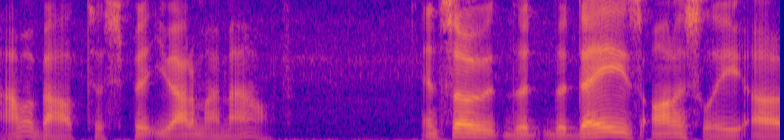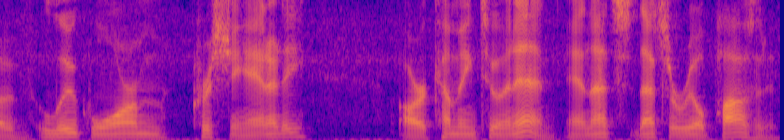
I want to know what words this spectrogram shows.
I'm about to spit you out of my mouth. And so the, the days, honestly, of lukewarm Christianity, are coming to an end, and that's that's a real positive.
